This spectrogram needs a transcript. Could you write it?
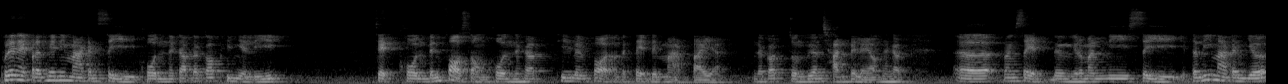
ผู้เล่นในประเทศนี่มากัน 4 คนนะครับแล้วก็พรีเมียร์ลีก7คนเบรนท์ฟอร์ด2คนนะครับที่เบรนท์ฟอร์ดเอาเตะเดนมาร์กไปอะ แล้วก็จนเลื่อนชั้นไปแล้วนะครับเอ่อฝรั่งเศส1เยอรมนี4อิตาลีมากันเยอะ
